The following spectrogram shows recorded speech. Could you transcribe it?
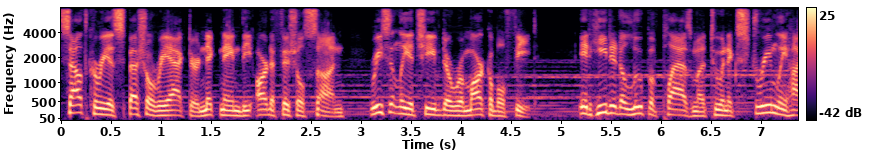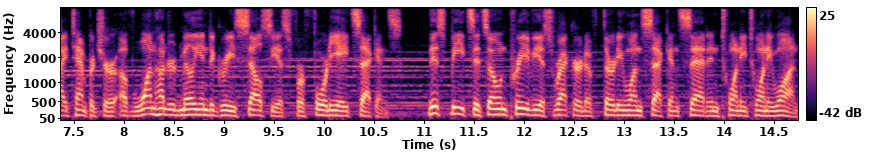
South Korea's special reactor nicknamed the Artificial Sun recently achieved a remarkable feat. It heated a loop of plasma to an extremely high temperature of 100 million degrees Celsius for 48 seconds. This beats its own previous record of 31 seconds set in 2021.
